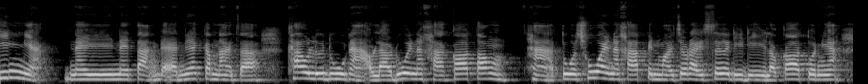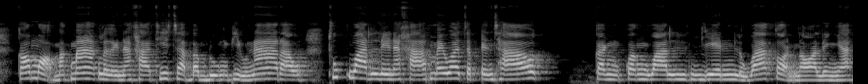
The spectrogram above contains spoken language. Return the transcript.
ยิ่งเนี่ยในในต่างแดนเนี่ยกำลังจะเข้าฤดูหนาวแล้วด้วยนะคะ ก็ต้องหาตัวช่วยนะคะ เป็นมอยเจอไรเซอร์ดีๆ แล้วก็ตัวเนี้ยก็เหมาะมากๆเลยนะคะ ที่จะบำรุงผิวหน้าเราทุกวันเลยนะคะ ไม่ว่าจะเป็นเช้า กลางกลางวันเย็นหรือว่าก่อนนอนอะไรเงี้ย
